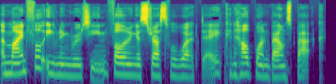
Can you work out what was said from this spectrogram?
A mindful evening routine following a stressful workday can help one bounce back.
